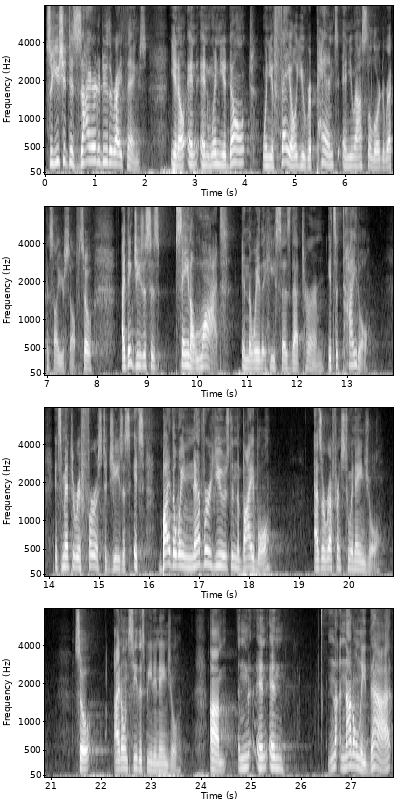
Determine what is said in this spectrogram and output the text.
So you should desire to do the right things. You know, and, and when you don't, when you fail, you repent and you ask the Lord to reconcile yourself. So I think Jesus is saying a lot in the way that he says that term. It's a title. It's meant to refer us to Jesus. It's, by the way, never used in the Bible as a reference to an angel. So I don't see this being an angel. Um, and and, and not, not only that,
